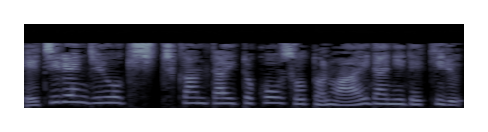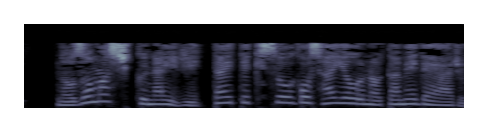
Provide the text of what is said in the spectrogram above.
エチレンジオキシチカン体と酵素との間にできる、望ましくない立体的相互作用のためである。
